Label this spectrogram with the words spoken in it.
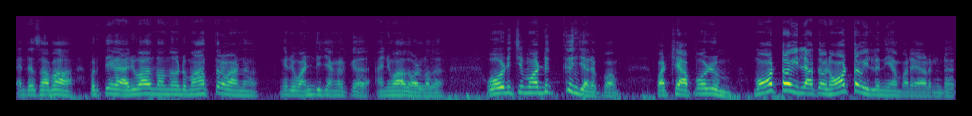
എന്റെ സഭ പ്രത്യേക അനുവാദം തന്നുകൊണ്ട് മാത്രമാണ് ഇങ്ങനെ വണ്ടി ഞങ്ങൾക്ക് അനുവാദമുള്ളത്. ഓടിച്ച് മടുക്കും ചിലപ്പം പക്ഷേ അപ്പോഴും മോട്ടോ ഇല്ലാത്തവൻ ഓട്ടോ ഇല്ലെന്ന് ഞാൻ പറയാറുണ്ട്.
